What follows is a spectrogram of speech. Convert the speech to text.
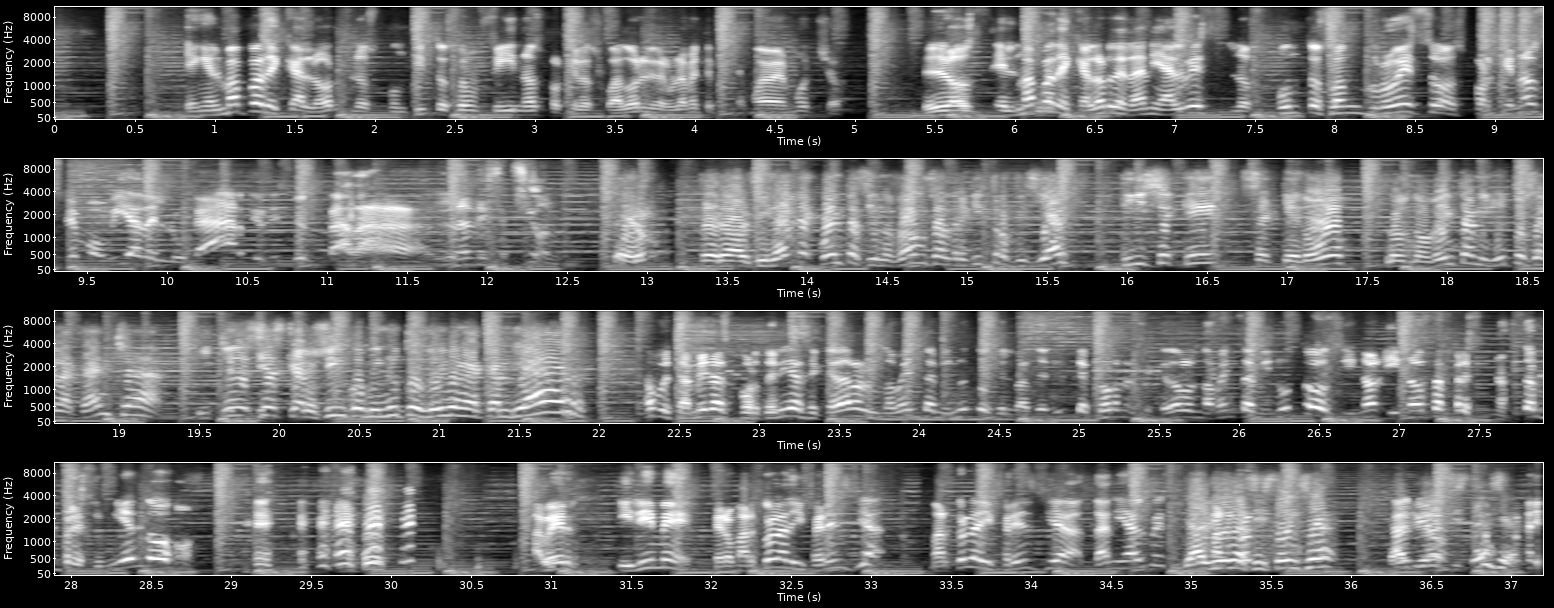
En el mapa de calor, los puntitos son finos porque los jugadores regularmente pues, se mueven mucho. Los, el mapa de calor de Dani Alves, los puntos son gruesos porque no se movía del lugar, Dionisio Estrada. La decepción. Pero, pero al final de cuentas, si nos vamos al registro oficial, dice que se quedó los 90 minutos en la cancha. Y tú decías que a los 5 minutos lo iban a cambiar. No, pues también las porterías se quedaron los 90 minutos, el banderista corner se quedó los 90 minutos y no, y no, están, no están presumiendo. a ver, y dime, ¿pero marcó la diferencia? ¿Marcó la diferencia Dani Alves? ¿Ya vio la asistencia? ¿Ya vio la asistencia?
